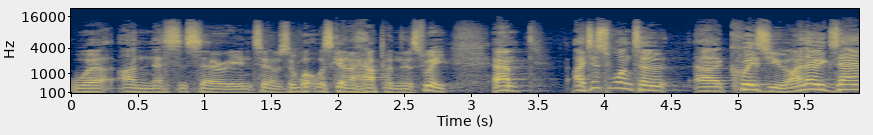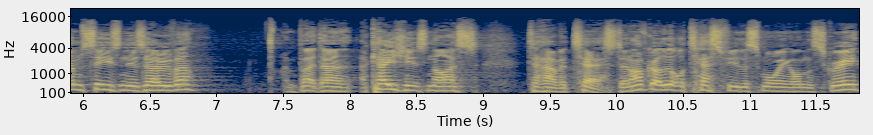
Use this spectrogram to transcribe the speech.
were unnecessary in terms of what was going to happen this week. Um, I just want to uh, quiz you. I know exam season is over. But uh, occasionally it's nice to have a test. And I've got a little test for you this morning on the screen.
